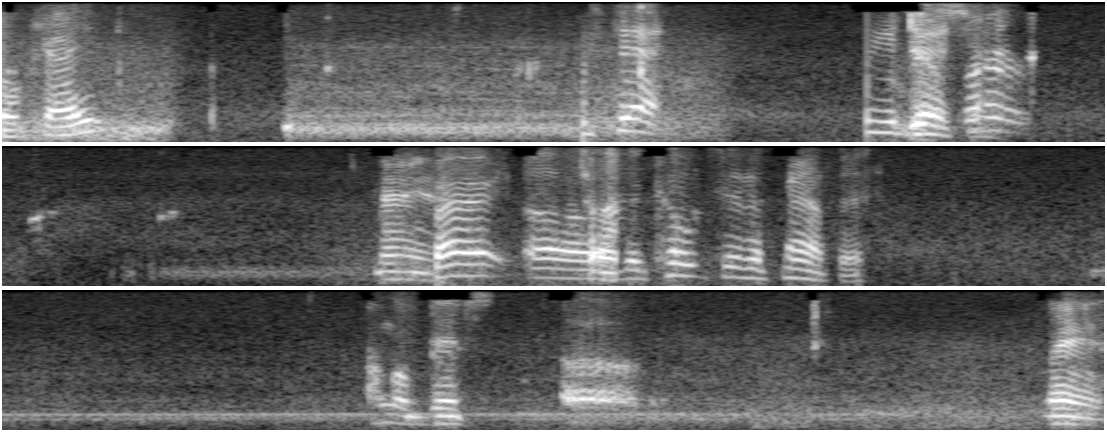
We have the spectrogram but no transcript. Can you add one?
Okay. What's that? Who you Yes, benching? sir. Man, Barry, uh, the Colts in the Panthers. I'm gonna bench. Uh, man,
